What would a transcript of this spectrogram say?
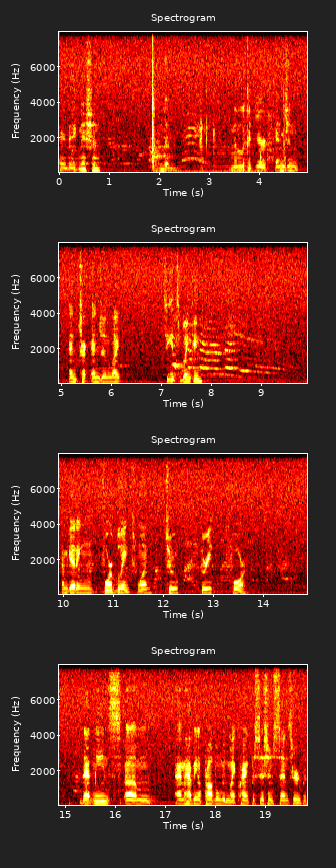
and the ignition and then and then look at your engine and check engine light see it's blinking I'm getting four blinks one two three four. That means um, I'm having a problem with my crank position sensor but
